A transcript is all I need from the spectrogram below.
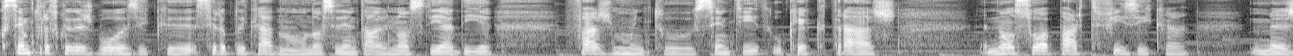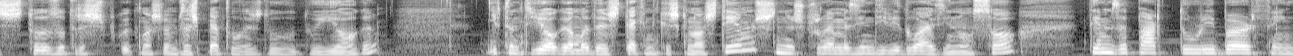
que sempre trouxe coisas boas e que ser aplicado no mundo ocidental e no nosso dia a dia faz muito sentido. O que é que traz não só a parte física, mas todas as outras que nós chamamos as pétalas do, do yoga. E portanto, yoga é uma das técnicas que nós temos nos programas individuais e não só. Temos a parte do rebirthing,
